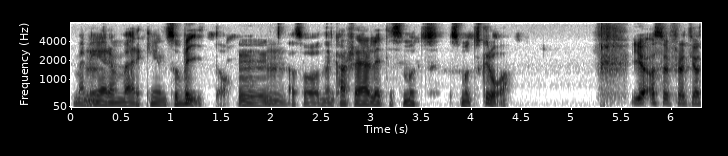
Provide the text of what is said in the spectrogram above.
Men Mm. är den verkligen så vit då? Mm. Mm. Alltså den kanske är lite smuts, smutsgrå. Ja, alltså för att jag,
